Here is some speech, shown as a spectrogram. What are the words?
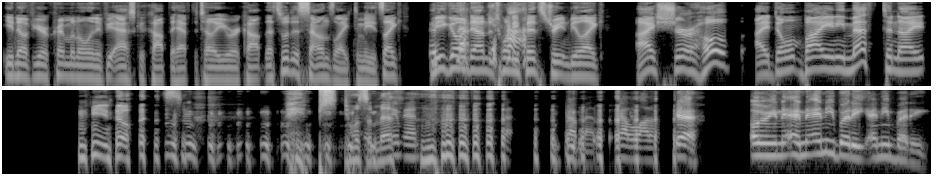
You know, if you're a criminal and if you ask a cop, they have to tell you you're a cop. That's what it sounds like to me. It's like me going down to yeah. 25th Street and be like, "I sure hope I don't buy any meth tonight." you know, it's- hey, psst, you want some meth? Got, mad. Got a lot of yeah. I mean, and anybody, anybody,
